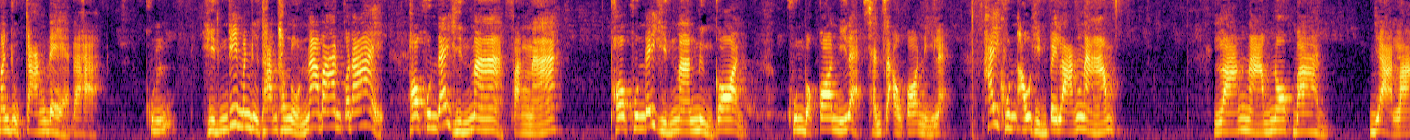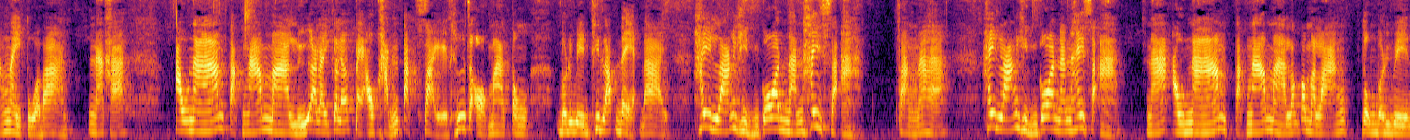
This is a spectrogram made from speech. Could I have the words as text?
มันอยู่กลางแดดอะค่ะคุณ หินที่มันอยู่ทางถนนหน้าบ้านก็ได้ พอคุณได้หินมาฟังนะ พอคุณได้หินมาหนึ่งก้อน คุณบอกก้อนนี้แหละ ฉันจะเอาก้อนนี้แหละ ให้คุณเอาหินไปล้างน้ำล้างน้ำนอกบ้าน อย่าล้างในตัวบ้านนะคะ เอาน้ำตักน้ำมาหรืออะไรก็แล้วแต่เอาขันตักใส่เพื่อจะออกมาตรงบริเวณที่รับแดดได้ ให้ล้างหินก้อนนั้นให้สะอาดฟังนะคะ ให้ล้างหินก้อนนั้นให้สะอาดนะเอาน้ำตักน้ำมาแล้วก็มาล้างตรงบริเวณ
